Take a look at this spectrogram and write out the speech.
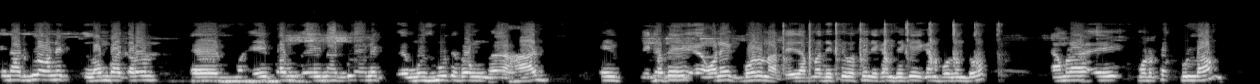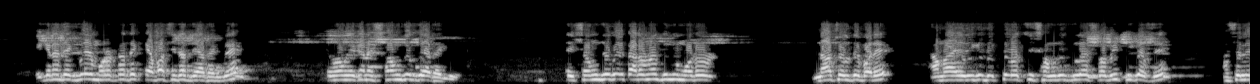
এই নাটগুলো অনেক লম্বা, কারণ এই পাম্প, এই নাটগুলো অনেক মজবুত এবং হার্ড এই, এটাতে অনেক বড় নাট। এই আপনারা দেখতে পাচ্ছেন, এখান থেকে এখান পর্যন্ত। আমরা এই মোটরটা খুললাম। এখানে দেখবেন মোটরটাতে ক্যাপাসিটার দেওয়া থাকবে এবং এখানে সংযোগ দেওয়া থাকবে। এই সংযোগের কারণে কিন্তু মোটর না চলতে পারে। আমরা এদিকে দেখতে পাচ্ছি, সংযোগগুলো সবই ঠিক আছে। আসলে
